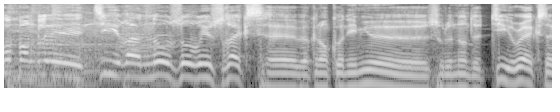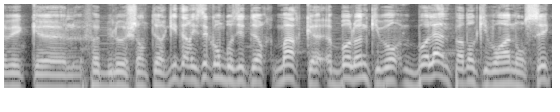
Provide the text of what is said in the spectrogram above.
Groupe anglais Tyrannosaurus Rex, euh, que l'on connaît mieux sous le nom de T-Rex, avec euh, le fabuleux chanteur, guitariste et compositeur Mark Bolan qui vont, Bolan, pardon, qui vont annoncer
